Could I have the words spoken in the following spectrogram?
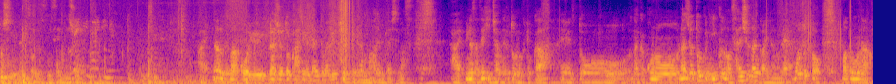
年になりそうです。2020年。はい、なのでまあこういうラジオトーク始めたりとか YouTube 的なものを始めたりしてます。はい、皆さんぜひチャンネル登録とか、えっ、と、なんかこのラジオトークに行くのは最終段階なので、もうちょっとまともな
